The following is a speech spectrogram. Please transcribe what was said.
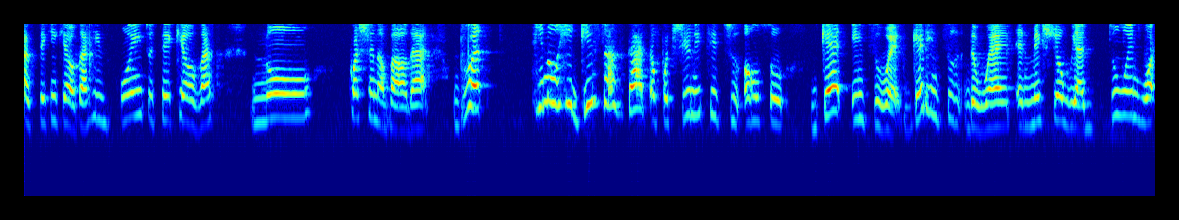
has taken care of that. He's going to take care of us. No question about that. But, you know, He gives us that opportunity to also get into it, get into the word, and make sure we are doing what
